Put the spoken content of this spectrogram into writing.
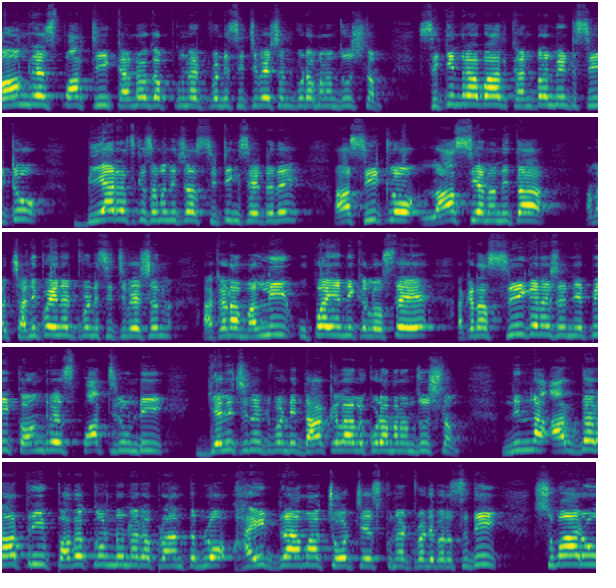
కాంగ్రెస్ పార్టీ కండోగప్పుకున్నటువంటి సిచ్యువేషన్ కూడా మనం చూసినాం. సికింద్రాబాద్ కంటోన్మెంట్ సీటు బీఆర్ఎస్కి సంబంధించిన సిట్టింగ్ సీట్ అది. ఆ సీట్లో లాస్య నందిత ఆమె చనిపోయినటువంటి సిచ్యువేషన్ అక్కడ మళ్ళీ ఉప ఎన్నికలు వస్తే అక్కడ శ్రీ గణేష్ అని చెప్పి కాంగ్రెస్ పార్టీ నుండి గెలిచినటువంటి దాఖలాలు కూడా మనం చూసినాం. నిన్న అర్ధరాత్రి పదకొండున్నర ప్రాంతంలో హై డ్రామా చోటు చేసుకున్నటువంటి పరిస్థితి. సుమారు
